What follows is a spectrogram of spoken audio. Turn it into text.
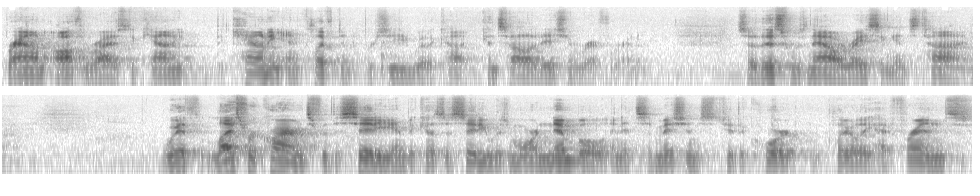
Brown authorized the county, the county and Clifton to proceed with a co- consolidation referendum. So this was now a race against time. With less requirements for the city, and because the city was more nimble in its submissions to the court, and clearly had friends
